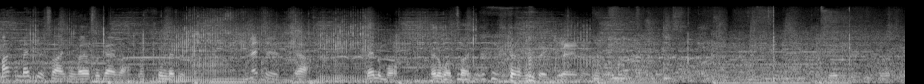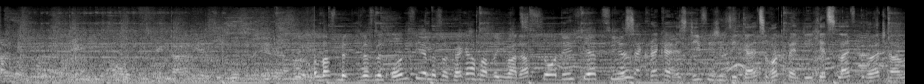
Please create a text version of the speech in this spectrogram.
Mach ein Metal-Zeichen, weil das so geil war. Mach schon Metal. Metal. Ja. Manowar. Manowar-Zeichen. Und was mit, was mit uns hier, Mr. Cracker? Wie war das für dich jetzt hier? Mr. Cracker ist definitiv die geilste Rockband, die ich jetzt live gehört habe.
